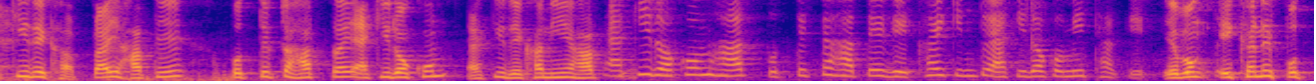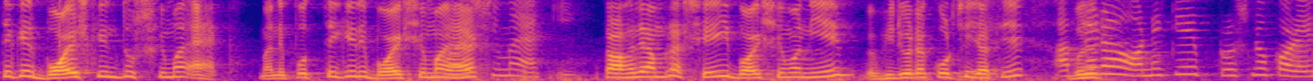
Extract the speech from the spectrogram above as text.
একই রেখা প্রায় হাতে প্রত্যেকটা হাত প্রায় একই রকম একই রেখা নিয়ে হাত একই রকম হাত প্রত্যেকটা হাতের রেখাই কিন্তু একই রকমই থাকে। এবং এখানে প্রত্যেকের বয়স কিন্তু সীমা এক মানে প্রত্যেকেরই বয়স সীমা এক। সীমা একই। তাহলে আমরা সেই বয়স সীমা নিয়ে ভিডিওটা করছি যাতে আপনারা অনেকে প্রশ্ন করেন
